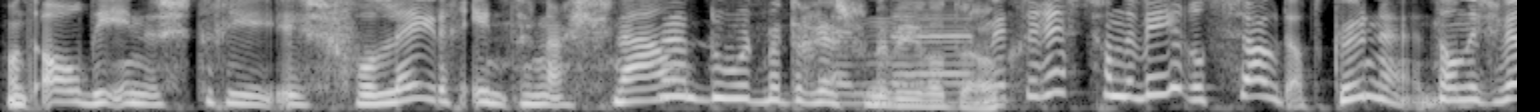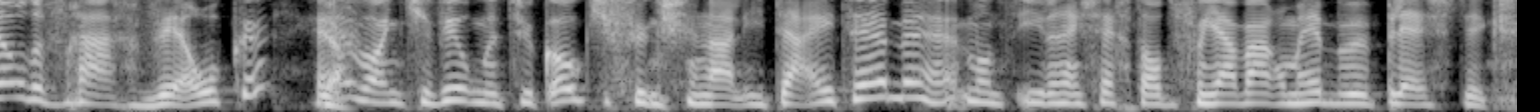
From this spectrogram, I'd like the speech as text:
Want al die industrie is volledig internationaal. En doe het met de rest van de wereld eh, ook. Met de rest van de wereld zou dat kunnen. Dan is wel de vraag welke. Ja. Hè? Want je wil natuurlijk ook je functionaliteit hebben. Hè? Want iedereen zegt altijd van ja, waarom hebben we plastics?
